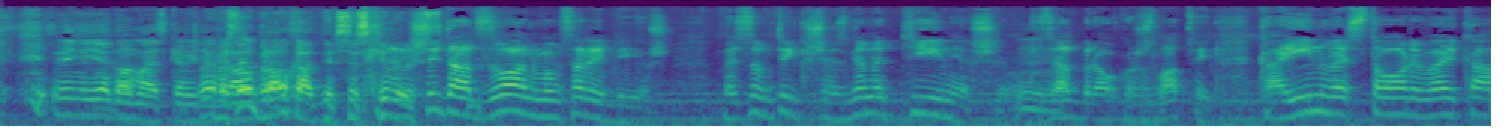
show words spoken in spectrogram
Viņi iedomājas, ka viņi nevaram braukāt 200 km? Šitādi zvani mums arī bijuši. Mēs esam tikušies gan ar ķīniešiem, mm. kas atbraukuši uz Latviju, kā investori vai kā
